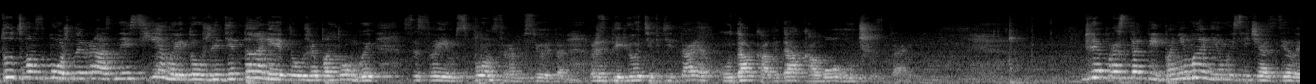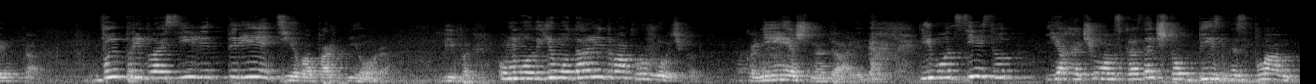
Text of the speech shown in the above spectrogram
Тут возможны разные схемы, это уже детали, это уже потом вы со своим спонсором все это разберете в деталях, куда, когда, кого лучше ставить. Для простоты понимания мы сейчас сделаем так. Вы пригласили третьего партнера. Ему дали два кружочка? Конечно, дали. Да. И вот здесь вот я хочу вам сказать, что бизнес-план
